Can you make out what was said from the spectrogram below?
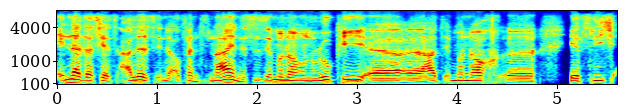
Ändert das jetzt alles in der Offense? Nein, es ist immer noch ein Rookie. Er, er hat immer noch äh, jetzt nicht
